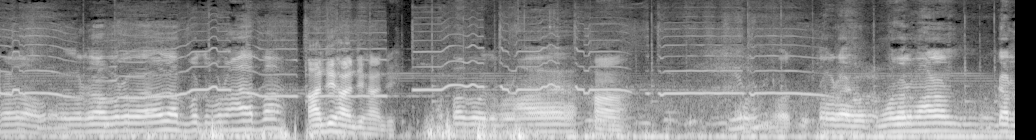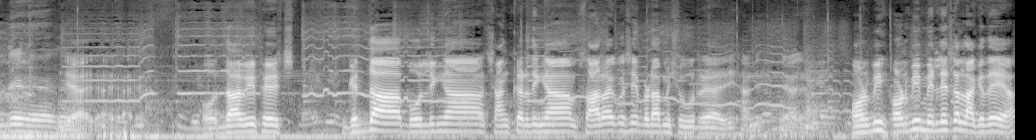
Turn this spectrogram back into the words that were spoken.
ਰਬਰ ਉਹਦਾ ਬੁੱਤ ਬਣਾਇਆ ਆਪਾਂ ਹਾਂਜੀ ਹਾਂਜੀ ਹਾਂਜੀ। ਆਪਾਂ ਬੁੱਤ ਬਣਾਇਆ ਹਾਂ। ਤਗੜਾ ਮੁਸਲਮਾਨ ਡਰਦੇ ਸੀ ਜਾ ਜਾ ਜਾ ਉਹਦਾ ਵੀ ਫਿਰ ਗਿੱਧਾ ਬੋਲੀਆਂ ਸ਼ੰਕਰ ਦੀਆਂ ਸਾਰਾ ਕੁਝ ਹੀ ਬੜਾ ਮਸ਼ਹੂਰ ਰਿਹਾ ਜੀ ਹਾਂਜੀ ਜਾ ਜਾ ਹੁਣ ਵੀ ਹੁਣ ਵੀ ਮੇਲੇ ਤਾਂ ਲੱਗਦੇ ਆ।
